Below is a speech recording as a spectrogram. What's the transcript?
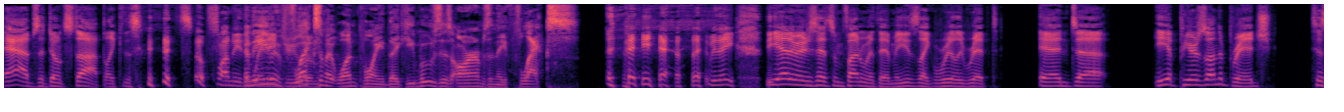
abs that don't stop. Like this, it's so funny. The and they even they flex him. him. at one point. Like he moves his arms and they flex. yeah, I mean, they, the animators had some fun with him. He's like really ripped, and uh, he appears on the bridge to,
